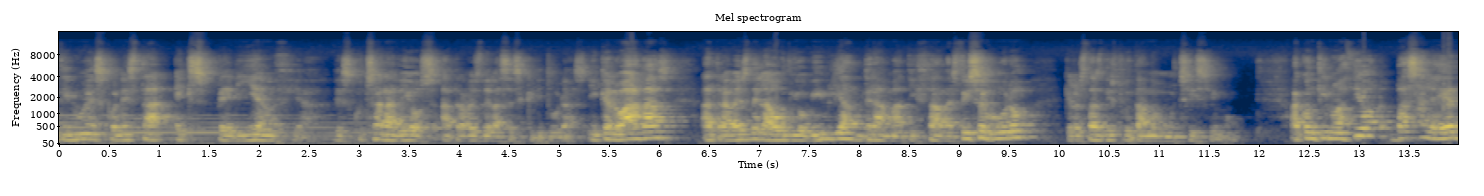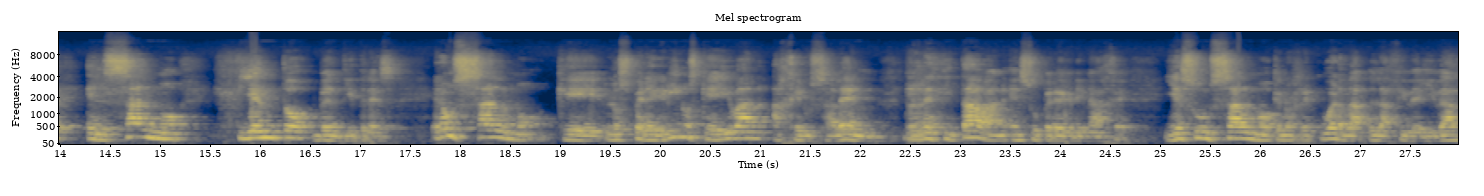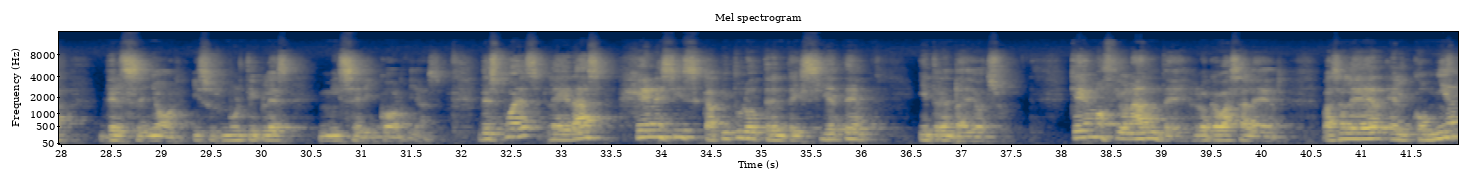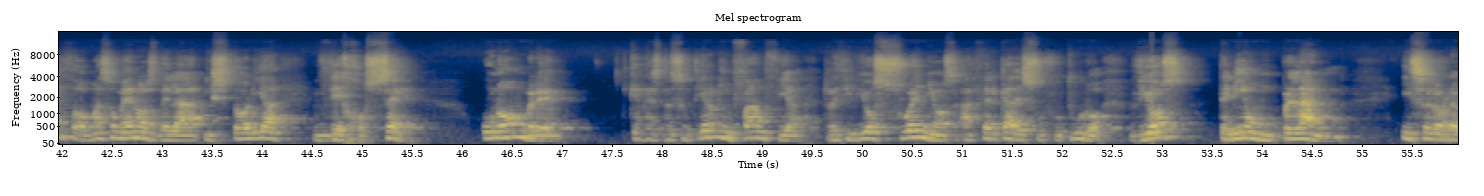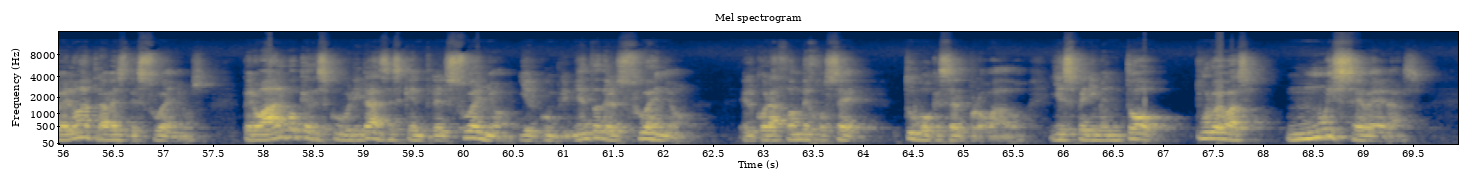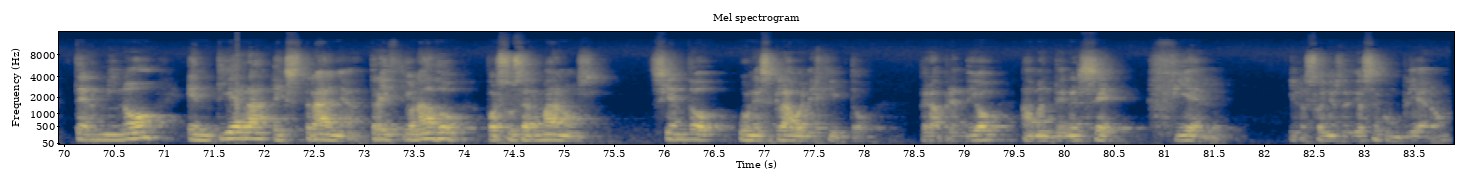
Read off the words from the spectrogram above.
continúes con esta experiencia de escuchar a Dios a través de las escrituras y que lo hagas a través de la audiobiblia dramatizada. Estoy seguro que lo estás disfrutando muchísimo. A continuación vas a leer el Salmo 123. Era un salmo que los peregrinos que iban a Jerusalén recitaban en su peregrinaje. Y es un salmo que nos recuerda la fidelidad del Señor y sus múltiples misericordias. Después leerás Génesis capítulo 37 y 38. Qué emocionante lo que vas a leer. Vas a leer el comienzo más o menos de la historia de José, un hombre que desde su tierna infancia recibió sueños acerca de su futuro. Dios tenía un plan y se lo reveló a través de sueños. Pero algo que descubrirás es que entre el sueño y el cumplimiento del sueño, el corazón de José tuvo que ser probado y experimentó pruebas muy severas. Terminó en tierra extraña, traicionado por sus hermanos, siendo un esclavo en Egipto, pero aprendió a mantenerse fiel y los sueños de Dios se cumplieron.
